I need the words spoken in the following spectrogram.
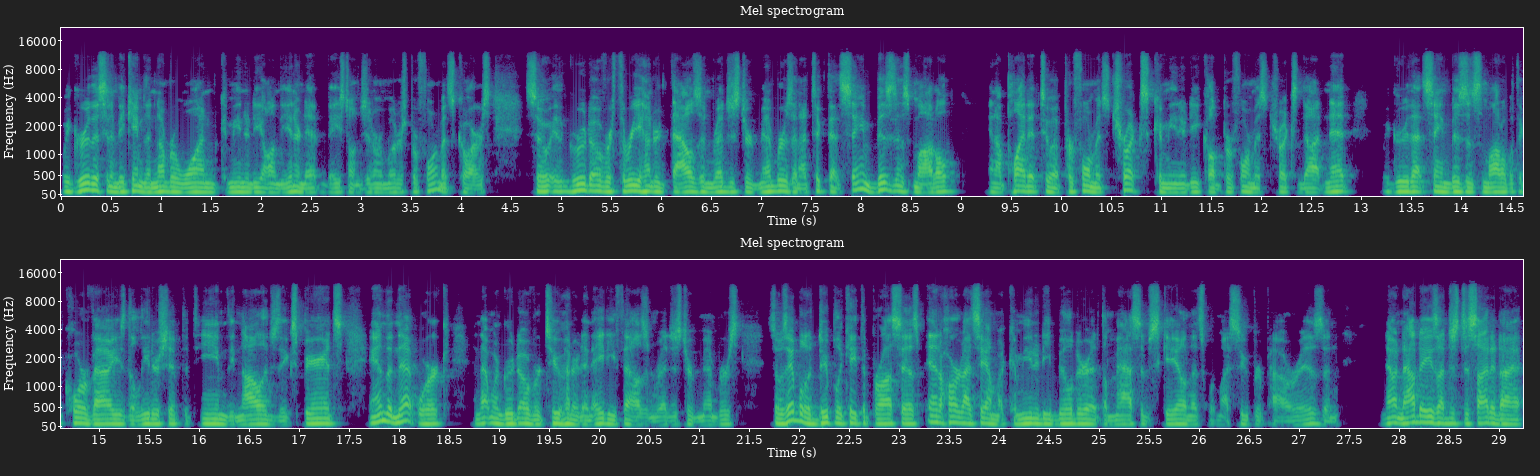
we grew this and it became the number one community on the internet based on General Motors performance cars. So it grew to over 300,000 registered members. And I took that same business model and applied it to a performance trucks community called performancetrucks.net, we grew that same business model with the core values, the leadership, the team, the knowledge, the experience, and the network. And that one grew to over 280,000 registered members. So I was able to duplicate the process. At heart, I'd say I'm a community builder at the massive scale, and that's what my superpower is. And now nowadays, I just decided I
